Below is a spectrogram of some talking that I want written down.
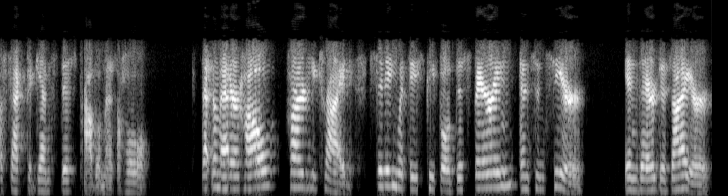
effect against this problem as a whole. That no matter how hard he tried, sitting with these people, despairing and sincere in their desire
